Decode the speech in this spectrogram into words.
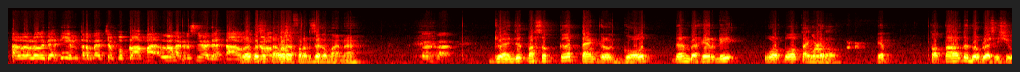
Kalau lo udah di internet cukup lama, lo harusnya udah tahu. Lo pasti tahu apa. referensinya ke mana. Dilanjut masuk ke Tangle Gold dan berakhir di World War Tangle. Yep. Total tuh 12 isu.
